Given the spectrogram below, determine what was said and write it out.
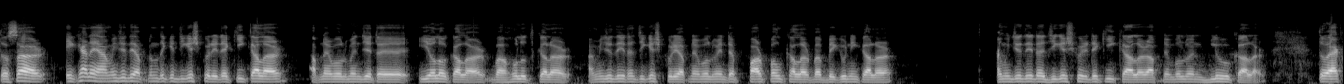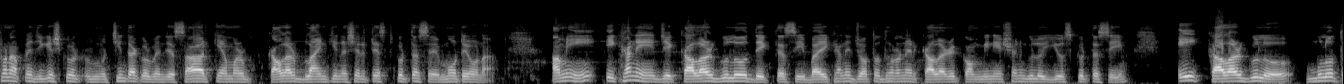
তো স্যার এখানে আমি যদি আপনাদেরকে জিজ্ঞেস করি, এটা কি কালার আপনি বলবেন যে এটা ইয়েলো কালার বা হলুদ কালার আমি যদি এটা জিজ্ঞেস করি, আপনি বলবেন এটা পার্পল কালার বা বেগুনি কালার আমি যদি এটা জিজ্ঞেস করি এটা কী কালার আপনি বলবেন ব্লু কালার তো এখন আপনি জিজ্ঞেস কর, চিন্তা করবেন যে, স্যার, কি আমার কালার ব্লাইন্ড কিনা সেটা টেস্ট করতেছে? মোটেও না। আমি এখানে যে কালারগুলো দেখতেছি বা এখানে যত ধরনের কালারের কম্বিনেশনগুলো ইউজ করতেছি, এই কালারগুলো মূলত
